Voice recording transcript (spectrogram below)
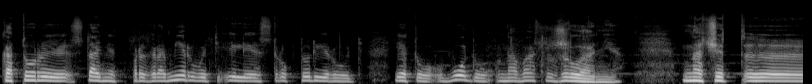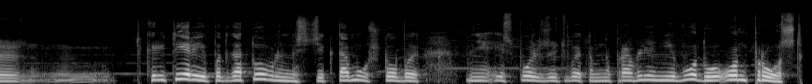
который станет программировать или структурировать эту воду на ваше желание. Значит, э, критерии подготовленности к тому, чтобы использовать в этом направлении воду, он прост.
